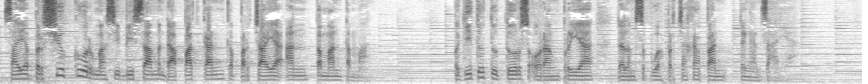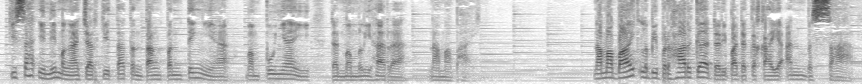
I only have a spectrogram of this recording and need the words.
Saya bersyukur masih bisa mendapatkan kepercayaan teman-teman. Begitu tutur seorang pria dalam sebuah percakapan dengan saya. Kisah ini mengajar kita tentang pentingnya mempunyai dan memelihara nama baik. Nama baik lebih berharga daripada kekayaan besar.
